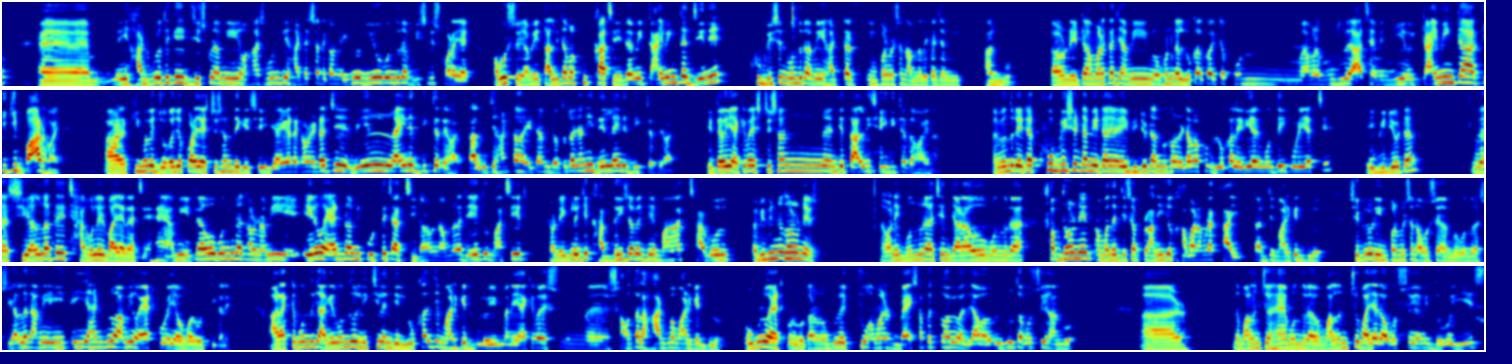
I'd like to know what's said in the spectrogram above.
এই হাটগুলো থেকে বিশেষ করে আমি হাঁস মুরগির হাটের সাথে, কারণ এগুলো নিয়েও বন্ধুরা বিজনেস করা যায়। অবশ্যই, আমি এই তালদিটা আমার খুব কাছে এটা আমি টাইমিংটা জেনে, খুব রিসেন্ট বন্ধুরা আমি এই হাটটার ইনফরমেশন আপনাদের কাছে আমি আনব। কারণ এটা আমার কাছে, আমি ওখানকার লোকাল কয়েকটা ফোন আমার বন্ধুদের আছে, আমি নিয়ে ওই টাইমিংটা আর কি কি বার হয়। আর কীভাবে যোগাযোগ করা যায় স্টেশন থেকে সেই জায়গাটা, কারণ এটা হচ্ছে রেল লাইনের দিকটাতে হয়। তালদি যে হাটটা হয়, এটা আমি যতটা জানি রেল লাইনের দিকটাতে হয়। এটা ওই একেবারে স্টেশন যে তালদি সেই দিকটাতে হয় না। আমি বন্ধুরা এটা খুব রিসেন্ট আমি এটা, এই ভিডিওটা আনব, কারণ এটা আমার খুব লোকাল এরিয়ার মধ্যেই পড়ে যাচ্ছে, এই ভিডিওটা ওটা শিয়ালদাতে ছাগলের বাজার আছে। হ্যাঁ আমি এটাও বন্ধুরা, কারণ আমি এরও অ্যাড আমি করতে চাচ্ছি। কারণ আপনারা যেহেতু মাছের, কারণ এগুলো যে খাদ্য হিসাবে যে মাছ, ছাগল বা বিভিন্ন ধরনের অনেক বন্ধুরা আছেন, যারাও বন্ধুরা সব ধরনের আমাদের যেসব প্রাণীজ খাবার আমরা খাই, তার যে মার্কেটগুলো, সেগুলোর ইনফরমেশন অবশ্যই আনব। বন্ধুরা, শিয়ালদাতে আমি এই এই হাটগুলো আমিও অ্যাড করে যাব পরবর্তীকালে। আর একটা বন্ধু যে আগের বন্ধু লিখছিলেন যে লোকাল যে মার্কেটগুলো এই মানে একেবারে সাঁওতাল হাট বা মার্কেটগুলো ওগুলো অ্যাড করব। কারণ ওগুলো একটু আমার ব্যয় সাপেক্ষ হবে বা যাওয়া ওইগুলো তো অবশ্যই আনব। আর মালঞ্চ হ্যাঁ বন্ধুরা, মালঞ্চ বাজার অবশ্যই আমি দেবো ইয়েস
